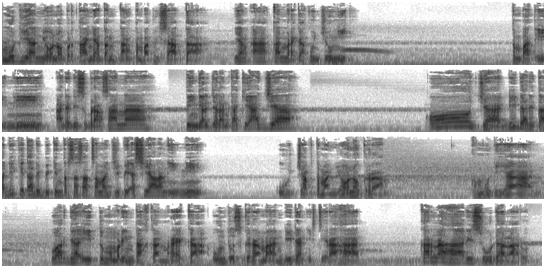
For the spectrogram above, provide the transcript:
Kemudian Yono bertanya tentang tempat wisata yang akan mereka kunjungi. Tempat ini ada di seberang sana, tinggal jalan kaki aja. Oh, jadi dari tadi kita dibikin tersesat sama GPS sialan ini. Ucap teman Yono geram. Kemudian, warga itu memerintahkan mereka untuk segera mandi dan istirahat karena hari sudah larut.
